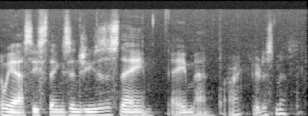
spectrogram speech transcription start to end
And we ask these things in Jesus' name. Amen. All right, you're dismissed.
